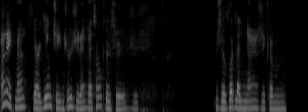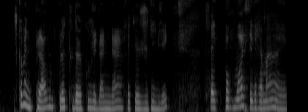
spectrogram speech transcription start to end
honnêtement, c'est un game changer. J'ai l'impression que je, je, vois de la lumière. J'ai comme. Je suis comme une plante, puis là, tout d'un coup, j'ai de la lumière, fait que je vis bien. Fait que pour moi, c'est vraiment. Euh,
